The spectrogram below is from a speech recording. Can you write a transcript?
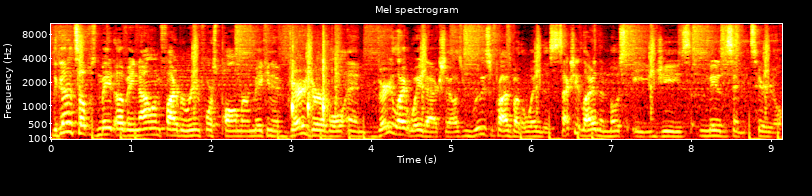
The gun itself is made of a nylon fiber reinforced polymer, making it very durable and very lightweight actually. I was really surprised by the weight of this. It's actually lighter than most AEGs made of the same material.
